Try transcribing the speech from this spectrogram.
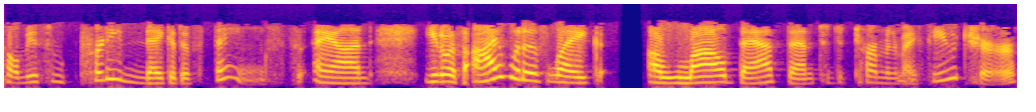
told me some pretty negative things. And you know, if I would have like allowed that then to determine my future,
